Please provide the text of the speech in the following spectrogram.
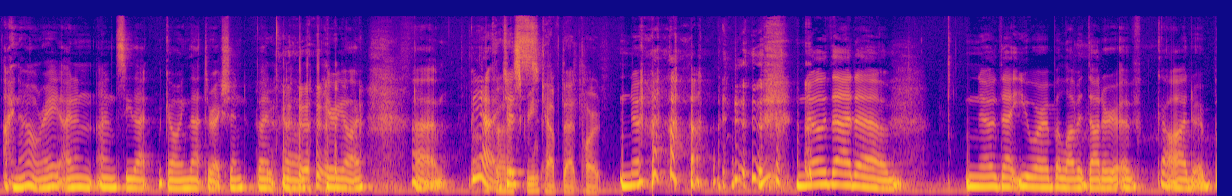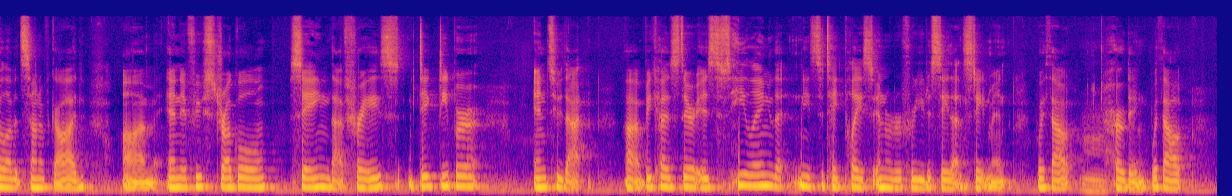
I know, right? I didn't. I didn't see that going that direction, but um, here we are. Um, but yeah, God, just I screen cap that part. know know that um, know that you are a beloved daughter of God or beloved son of God. Um, and if you struggle saying that phrase, dig deeper into that uh, because there is healing that needs to take place in order for you to say that statement without hurting, without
